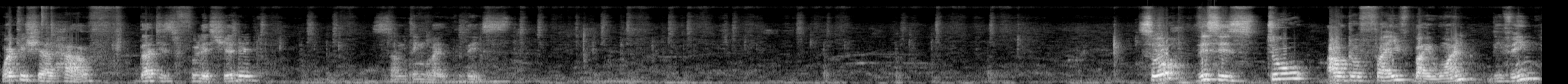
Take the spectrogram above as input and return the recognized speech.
what we shall have, that is fully shaded, something like this. So this is 2 out of 5 by 1 giving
